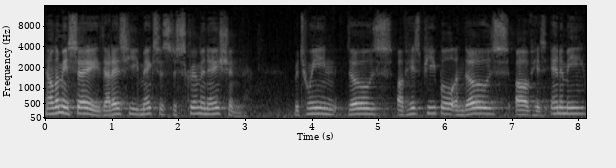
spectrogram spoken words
Now, let me say that as he makes this discrimination between those of his people and those of his enemy,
